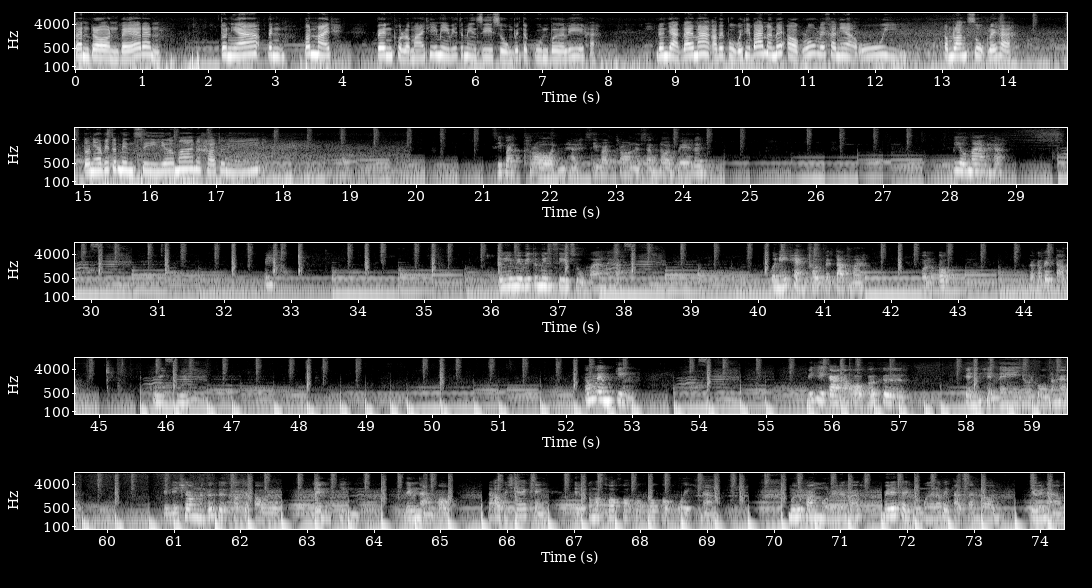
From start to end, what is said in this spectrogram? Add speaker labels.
Speaker 1: ซันดรอนเบรนตัวนี้เป็นต้นไม้เป็นผลไม้ที่มีวิตามินซีสูงเป็นตระกูลเบอร์รี่ค่ะ เดินอยากได้มากเอาไปปลูกไว้ที่บ้านมันไม่ออกลูกเลยค่ะเนี่ย อุ้ยกำลังสุกเลยค่ะ ตัวนี้วิตามินซีเยอะมากนะคะตัวนี้ซิบัตทรอนฮะซิบัตทรอนเนี่ยซันดอนเบรนเปรี้ยวมากนะคะ ตัวนี้มีวิตามินซีสูงมากนะคะ วันนี้แข่งฝนไปตัดมา ฝนตก แล้วก็ไปตัด อุ้ยอุ้ยต้องเล็มกิ่ง วิธีการเอาออกก็คือ เห็นเห็นใน YouTube นะคะ เห็นในช่องนั้นก็คือเขาจะเอาเล็มกิ่ง เล็มหนามออก แล้วเอาไปแช่แข็ง เสร็จแล้วก็มาเคาะเคาะเคาะเคาะออกโวยนามมือพังหมดเลยนะคะ ไม่ได้ใส่ถุงมือแล้วไปตัดซันดอนเจอหนาม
